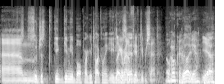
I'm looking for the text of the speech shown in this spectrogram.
Um, So just g- give me a ballpark. You're talking like eighty like percent, around fifty percent. Oh, Okay, brilliant. yeah.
